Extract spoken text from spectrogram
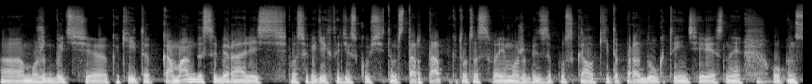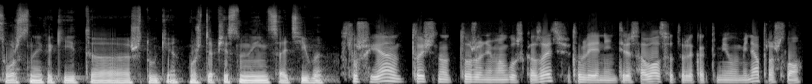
А, может быть, э, какие-то команды собирались после каких-то дискуссий, там стартап кто-то свои, может быть, запускал, какие-то продукты интересные, open source какие-то штуки, может, общественные инициативы? Слушай, я точно тоже не могу сказать, то ли я не интересовался, то ли как-то мимо меня прошло,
